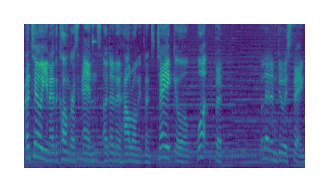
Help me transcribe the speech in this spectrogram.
Until, you know, the Congress ends. I don't know how long it's meant to take or what, but we'll let him do his thing.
